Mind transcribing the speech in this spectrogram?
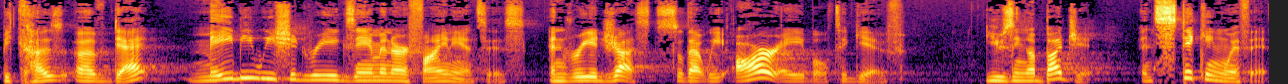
because of debt, maybe we should re examine our finances and readjust so that we are able to give using a budget and sticking with it.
